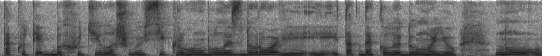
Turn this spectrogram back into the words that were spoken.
Так, от якби хотіла, щоб ви всі кругом були здорові, і, і так деколи думаю, ну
